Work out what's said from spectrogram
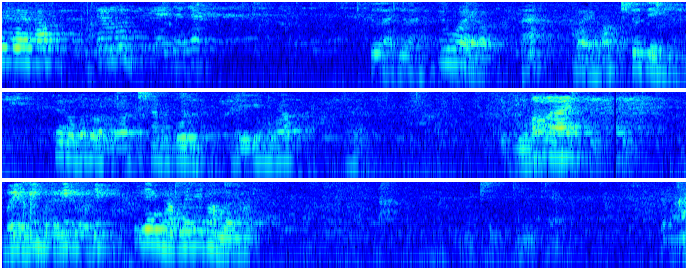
มีอะไรครับแจ้งนู่นแจ้งแจ้งแจ้งชื่ออะไรชื่ออะไรชื่อใหม่ครับฮะใหม่ครับชื่อจริงชื่อนพดลครับนามสกุลดีอินครับอยู่ห้องอะไรมืออยู่นี่มืออยู่นี่มืออยู่นี่เร่งครับไม่ได้ทำเลยครับจะมา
